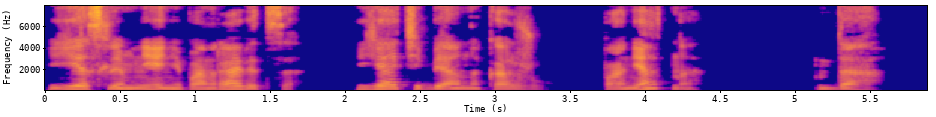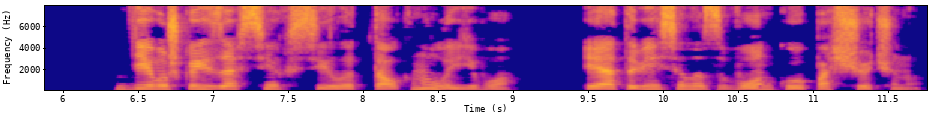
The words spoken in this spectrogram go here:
«Если мне не понравится, я тебя накажу. Понятно?» «Да». Девушка изо всех сил оттолкнула его и отвесила звонкую пощечину.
